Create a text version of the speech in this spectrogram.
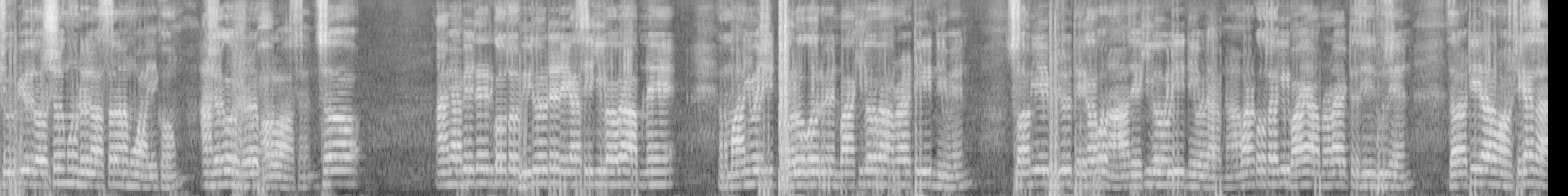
সুপ্রিয় দর্শক মন্ডলী, আসসালামু আলাইকুম। আশা করি সবাই ভালো আছেন। সো আমি আপনাদের গত ভিডিওতে দেখাচ্ছি কীভাবে আপনি মানি মেশিন ফলো করবেন বা কীভাবে আপনারা টিকিট নেবেন। সো আমি এই ভিডিও দেখাবো না যে কীভাবে টিকিট নেবেন আপনি। আমার কথা কি ভাই, আপনারা একটা জিনিস বুঝেন, যারা টিকিট মানুষ, ঠিক আছে?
